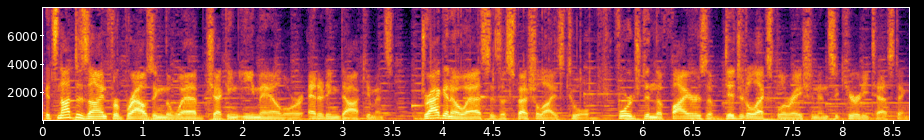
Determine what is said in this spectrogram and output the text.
It's not designed for browsing the web, checking email, or editing documents. Dragon OS is a specialized tool, forged in the fires of digital exploration and security testing.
